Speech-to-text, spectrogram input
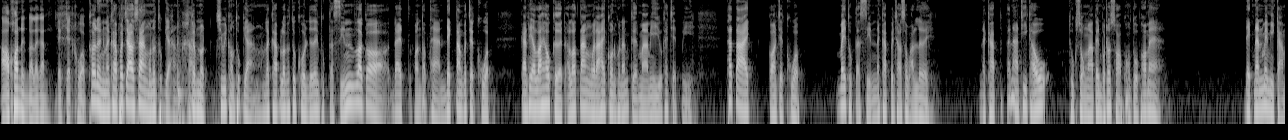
เอาเอาข้อหนึ่งก่อนแล้วกันเด็กเจ็ดขวบ ข้อหนึ่งนะครับ พระเจ้าสร้างมนุษย์ทุกอย่างครับกำหนดชีวิตของทุกอย่างนะครับแล้วก็ทุกคนจะได้ถูกตัดสิน แล้วก็ได้ผลตอบแทน เด็กต่ำกว่าเจ็ดขวบ การที่อัลลอฮ์ให้เขาเกิดอัลลอฮ์ตั้งเวลาให้คนคนนั้นเกิดมามีอายุแค่เจ็ดปี ถ้าตายก่อนเจ็ดขวบ ไม่ถูกตัดสินนะครับ เป็นชาวสวรรค์เลยนะครับแต่หน้าที่เขาถูกส่งมาเป็นบททดสอบของตัวพ่อแม่ เด็กนั้นไม่มีกรรม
